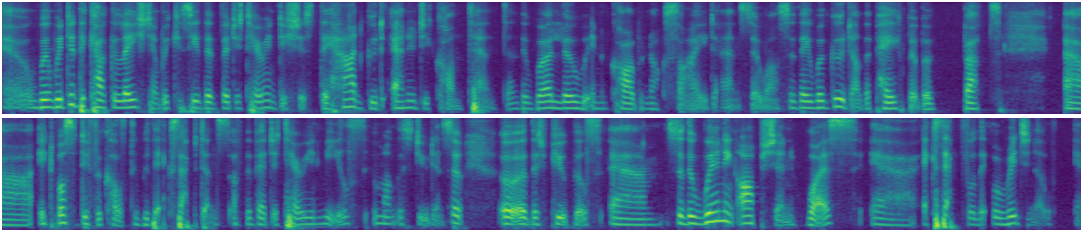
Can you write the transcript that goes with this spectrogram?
uh, when we did the calculation, we could see that vegetarian dishes, they had good energy content and they were low in carbon dioxide and so on. So they were good on the paper, but, but uh, it was a difficulty with the acceptance of the vegetarian meals among the students, so uh, the pupils. Um, so the winning option was, uh, except for the original uh,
